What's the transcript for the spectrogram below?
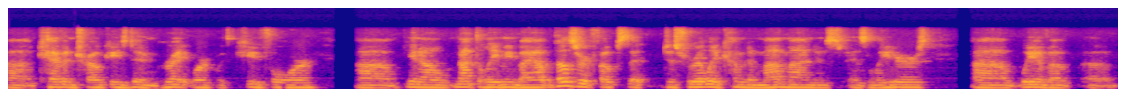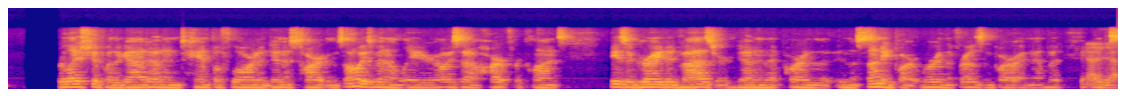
Uh, Kevin Trokey's doing great work with Q4. Uh, you know, not to leave anybody out, but those are folks that just really come to my mind as as leaders. Uh, we have a, a, relationship with a guy down in Tampa, Florida, Dennis Harton's always been a leader, always had a heart for clients. He's a great advisor down in that part of the in the sunny part. We're in the frozen part right now, but yeah, in yeah.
